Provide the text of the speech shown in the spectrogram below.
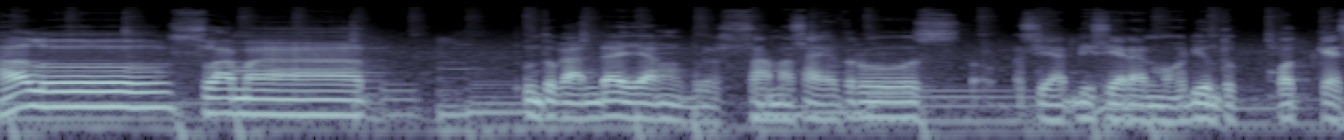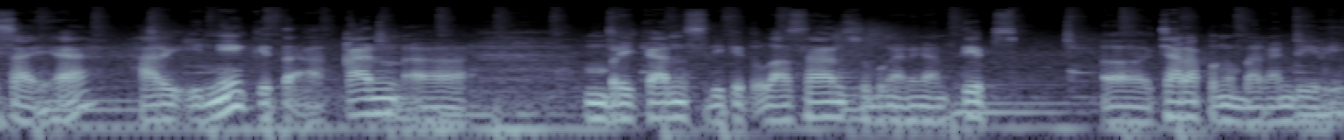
Halo, selamat untuk Anda yang bersama saya terus di siaran Mohdi untuk podcast saya. Hari ini kita akan uh, memberikan sedikit ulasan sehubungan dengan tips uh, cara pengembangan diri.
